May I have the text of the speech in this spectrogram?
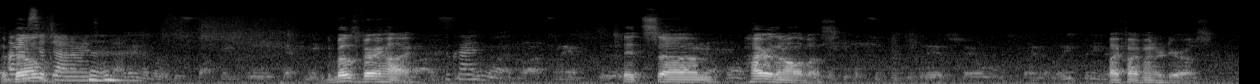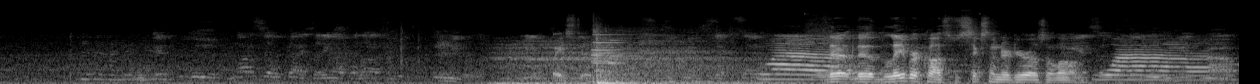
the I'm bill, gonna sit down, I'm gonna sit down. the bill's very high. Okay. It's um, higher than all of us by 500 euros. Wasted. Wow. The the labor cost was 600 euros alone. Wow.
